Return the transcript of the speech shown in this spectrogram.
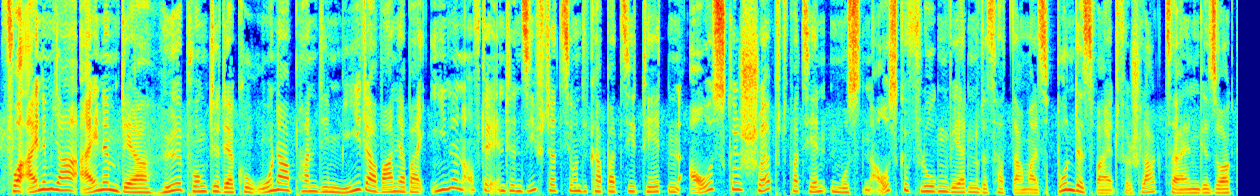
Vor einem Jahr, einem der Höhepunkte der Corona-Pandemie, da waren ja bei Ihnen auf der Intensivstation die Kapazitäten ausgeschöpft. Patienten mussten ausgeflogen werden und das hat damals bundesweit für Schlagzeilen gesorgt.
